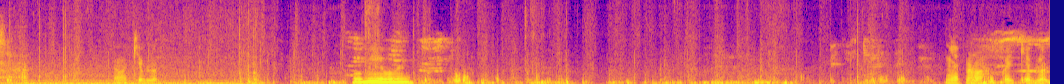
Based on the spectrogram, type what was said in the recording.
ชิคก่อนแล้วมาเก็บรถบ่มีบ่มีเงียบมันวะไปเก็บรถ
